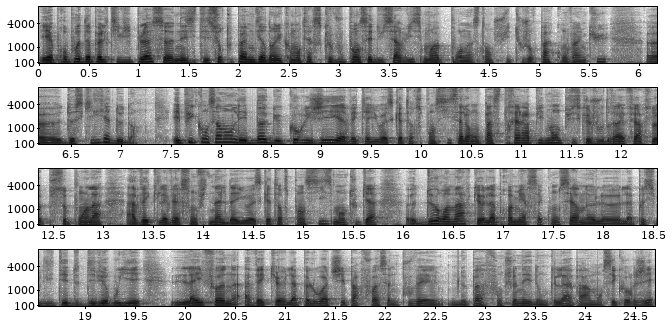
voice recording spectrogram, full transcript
Et à propos d'Apple TV Plus, n'hésitez surtout pas à me dire dans les commentaires ce que vous pensez du service. Moi, pour l'instant, je suis toujours pas convaincu de ce qu'il y a dedans. Et puis concernant les bugs corrigés avec iOS 14.6, alors on passe très rapidement puisque je voudrais faire ce point-là avec la version finale d'iOS 14.6. Mais en tout cas, euh, deux remarques. La première, ça concerne la possibilité de déverrouiller l'iPhone avec euh, l'Apple Watch et parfois ça ne pouvait ne pas fonctionner. Donc là, apparemment, c'est corrigé.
